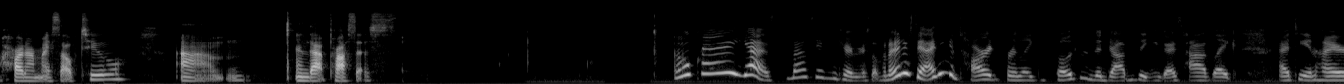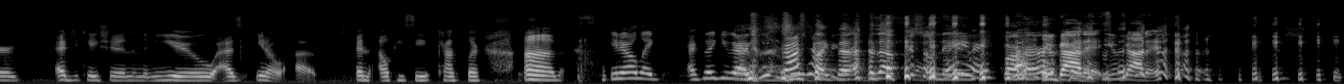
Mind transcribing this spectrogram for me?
hard on myself too um, in that process. Okay, yes, about taking care of yourself. And I understand. I think it's hard for like both of the jobs that you guys have, like IT and higher education and then you as you know uh, an lpc counselor. Um you know like i feel like you guys like the, the official name anyway. for her. You got it. You got it.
